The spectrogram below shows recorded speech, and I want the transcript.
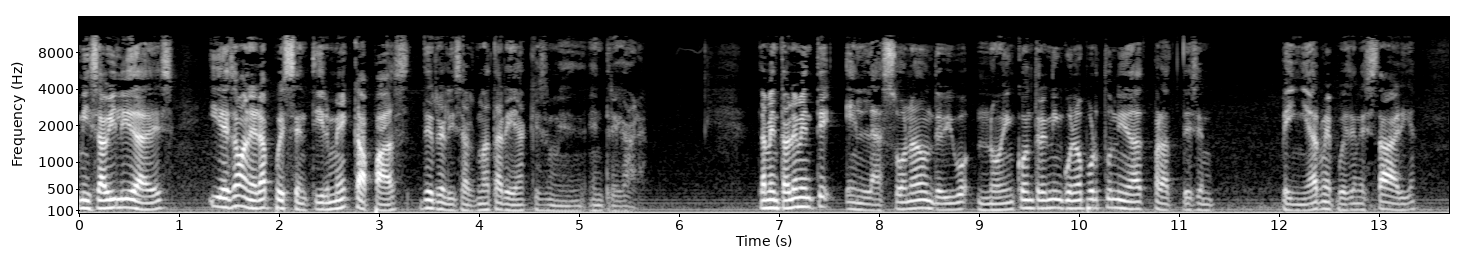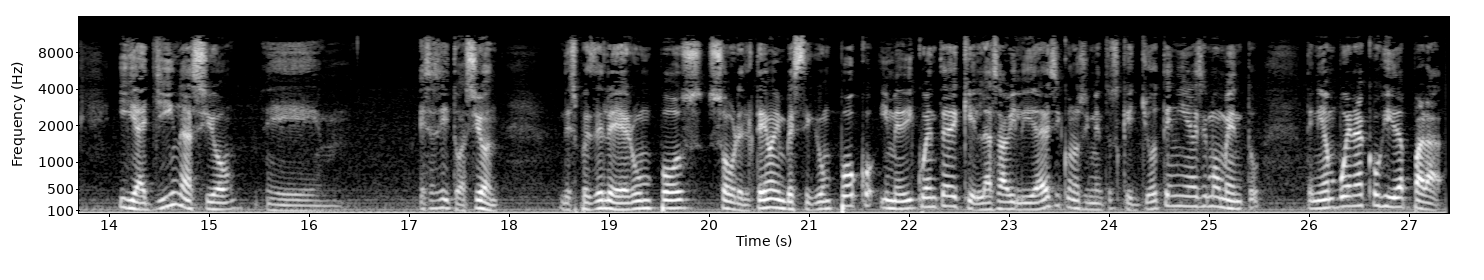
mis habilidades y de esa manera pues sentirme capaz de realizar una tarea que se me entregara. Lamentablemente en la zona donde vivo no encontré ninguna oportunidad para desempeñarme pues en esta área y allí nació eh, esa situación. Después de leer un post sobre el tema, investigué un poco y me di cuenta de que las habilidades y conocimientos que yo tenía en ese momento tenían buena acogida para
